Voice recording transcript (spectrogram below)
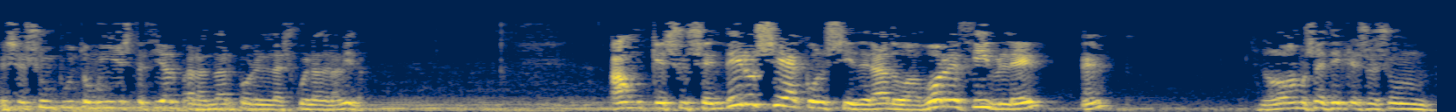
Ese es un punto muy especial para andar por la escuela de la vida aunque su sendero sea considerado aborrecible, ¿eh? no lo vamos a decir que eso es un,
